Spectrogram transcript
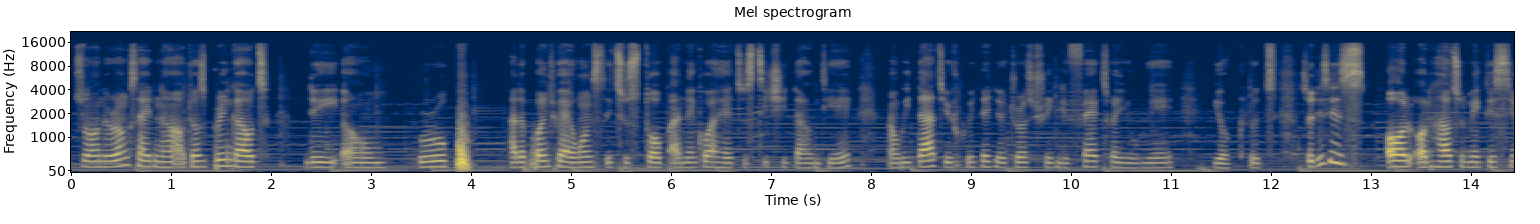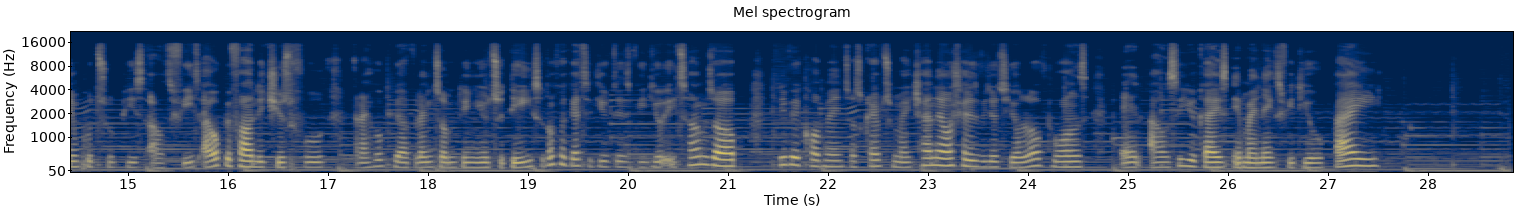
So on the wrong side now i'll just bring out the um rope at the point where I want it to stop and then go ahead to stitch it down there. And with that you've created your drawstring effect when you wear your clothes. So this is all on how to make this simple two-piece outfit. I hope you found it useful and i hope you have learned something new today. So don't forget to give this video a thumbs up leave a comment subscribe to my channel share this video to your loved ones and i'll see you guys in my next video. Bye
